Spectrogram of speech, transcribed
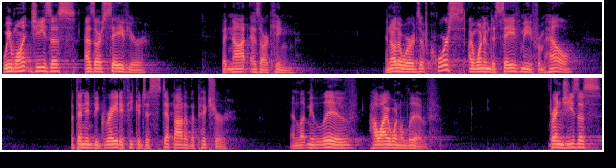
we want Jesus as our Savior, but not as our King. In other words, of course, I want Him to save me from hell, but then it'd be great if He could just step out of the picture and let me live how I want to live. Friend, Jesus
